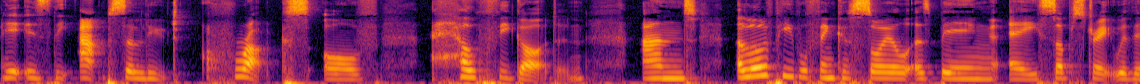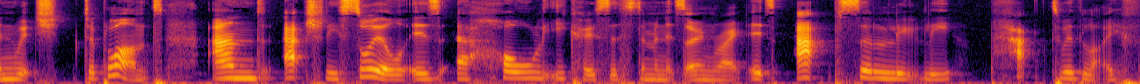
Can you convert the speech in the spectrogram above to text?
It is the absolute crux of a healthy garden. And a lot of people think of soil as being a substrate within which to plant. And actually, soil is a whole ecosystem in its own right. It's absolutely packed with life.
